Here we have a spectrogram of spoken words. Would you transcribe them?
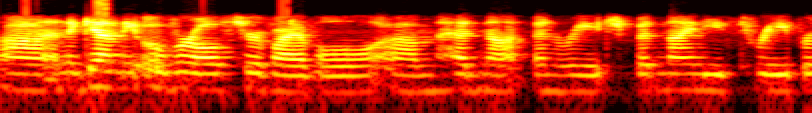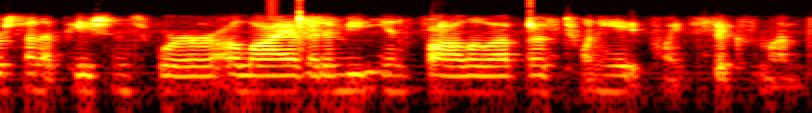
Uh, and again, the overall survival um, had not been reached, but 93% of patients were alive at a median follow-up of 28.6 months.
